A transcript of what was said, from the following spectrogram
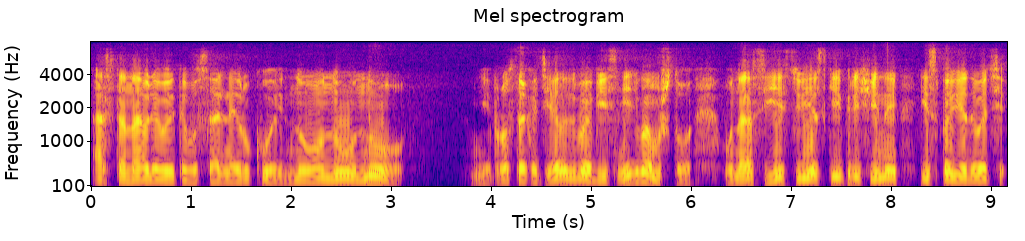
останавливает его сальной рукой. «Ну, ну, ну!» Мне просто хотелось бы объяснить вам, что у нас есть веские причины исповедовать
